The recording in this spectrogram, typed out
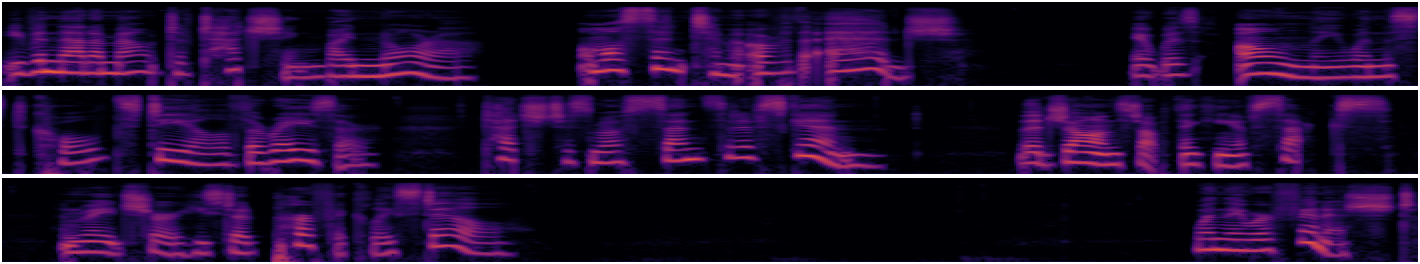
even that amount of touching by Nora almost sent him over the edge. It was only when the cold steel of the razor touched his most sensitive skin that John stopped thinking of sex and made sure he stood perfectly still. When they were finished,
